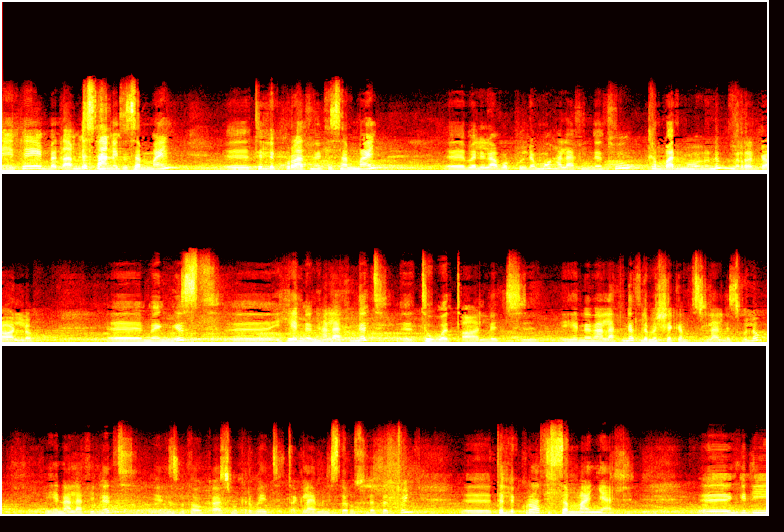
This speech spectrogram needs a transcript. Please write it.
ሜቴ በጣም ደስታ ነው የተሰማኝ፣ ትልቅ ኩራት ነው የተሰማኝ። በሌላ በኩል ደግሞ ኃላፊነቱ ከባድ መሆኑንም እረዳዋለሁ። መንግስት ይሄንን ኃላፊነት ትወጣዋለች፣ ይሄንን ኃላፊነት ለመሸከም ትችላለች ብለው ይህን ኃላፊነት የሕዝብ ተወካዮች ምክር ቤት ጠቅላይ ሚኒስትሩ ስለሰጡኝ ትልቅ ኩራት ይሰማኛል። እንግዲህ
